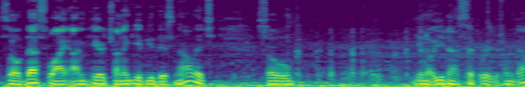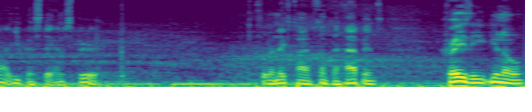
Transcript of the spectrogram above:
So that's why I'm here trying to give you this knowledge. So you know you're not separated from God. You can stay in the spirit. So the next time something happens crazy, you know,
